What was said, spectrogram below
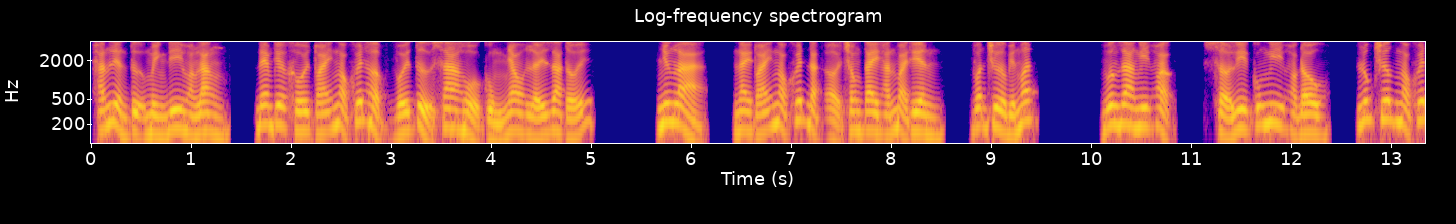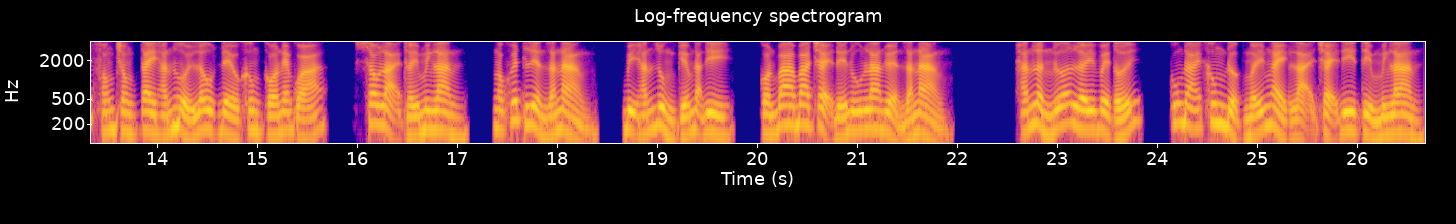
Hắn liền tự mình đi hoàng lăng, đem kia khối toái ngọc khuyết hợp với tử sa hổ cùng nhau lấy ra tới. Nhưng là, này toái ngọc khuyết đặt ở trong tay hắn bài thiên, vẫn chưa biến mất. Vương gia nghi hoặc, sở ly cũng nghi hoặc đâu, lúc trước ngọc khuyết phóng trong tay hắn hồi lâu đều không có ném quá, sau lại thấy Minh Lan, ngọc khuyết liền rắn nàng, bị hắn dùng kiếm đạn đi, còn ba ba chạy đến U Lan Uyển gián nàng. Hắn lần nữa lấy về tới, cũng đãi không được mấy ngày lại chạy đi tìm Minh Lan.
